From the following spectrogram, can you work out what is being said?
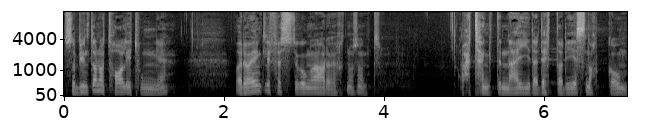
Så begynte han å tale i tunge. Og Det var egentlig første gang jeg hadde hørt noe sånt. Og jeg tenkte nei, det er dette de snakker om.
